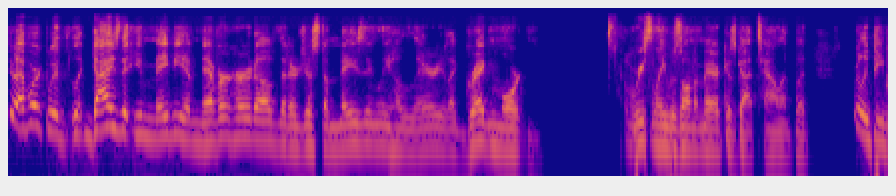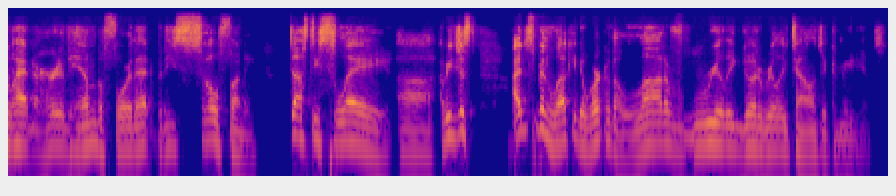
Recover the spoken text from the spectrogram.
dude, I've worked with guys that you maybe have never heard of that are just amazingly hilarious, like Greg Morton. Recently, he was on America's Got Talent, but really people hadn't heard of him before that. But he's so funny. Dusty Slay. Uh, I mean, just I've just been lucky to work with a lot of really good, really talented comedians.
